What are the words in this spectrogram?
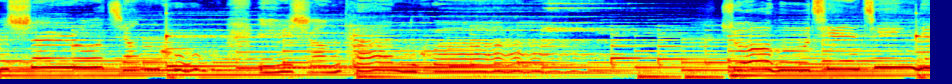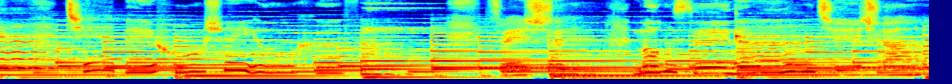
人生若江湖，一晌贪欢。若无千金酿，且悲湖水又何妨？最是梦碎能几场。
